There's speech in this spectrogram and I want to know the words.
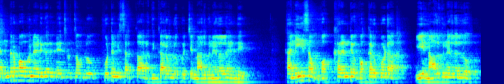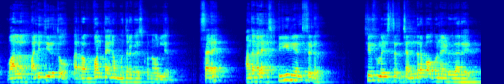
చంద్రబాబు నాయుడు గారి నేతృత్వంలో కూటమి సర్కార్ అధికారంలోకి వచ్చి నాలుగు నెలలైంది కనీసం ఒక్కరంటే ఒక్కరు కూడా ఈ నాలుగు నెలల్లో వాళ్ళ పనితీరుతో రవ్వంతైనా ముద్ర వేసుకున్న వాళ్ళు లేరు. సరే అందువల్ల experienced chief minister Chandrababu Naidu గారే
